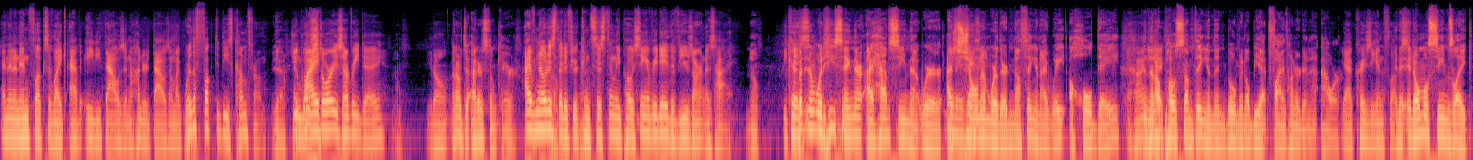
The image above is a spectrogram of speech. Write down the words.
and then an influx of like I have 80,000, 100,000. I'm like, where the fuck did these come from? yeah, Do you and post why- stories every day? No, you don't. I don't. I just don't care. I've noticed that if you're consistently posting every day, the views aren't as high No. because But you know what he's saying there, I have seen that where I've it's shown crazy. them where they're nothing, and I wait a whole day, Uh-huh, and and then I'll gotta- post something, and then boom, it'll be at 500 in an hour. yeah, crazy influx. And it, it almost seems like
